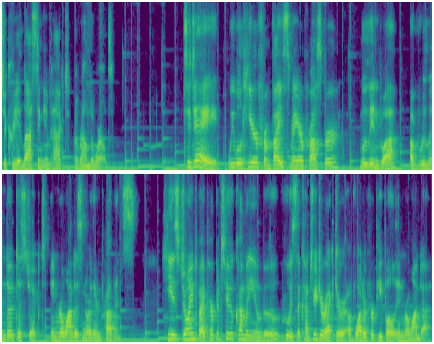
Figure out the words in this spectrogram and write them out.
to create lasting impact around the world. Today, we will hear from Vice Mayor Prosper Mulindwa of Rulindo District in Rwanda's northern province. He is joined by Perpetue Kamuyumbu, who is the country director of Water for People in Rwanda.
